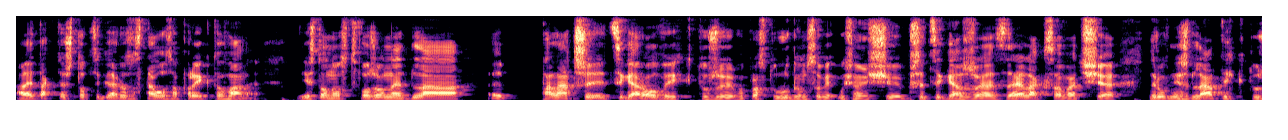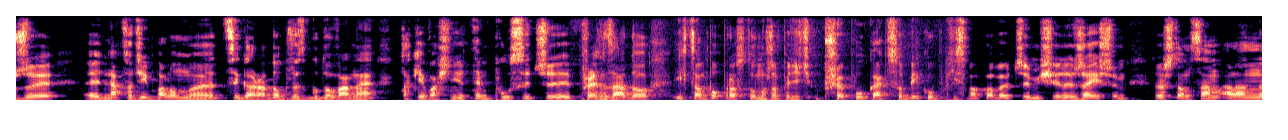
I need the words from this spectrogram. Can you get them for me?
ale tak też to cygaro zostało zaprojektowane. Jest ono stworzone dla y, palaczy cygarowych, którzy po prostu lubią sobie usiąść przy cygarze, zrelaksować się, również dla tych, którzy e, na co dzień palą e, cygara dobrze zbudowane, takie właśnie tempusy czy prenzado i chcą po prostu, można powiedzieć, przepłukać sobie kubki smakowe czymś lżejszym. Zresztą sam Alan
